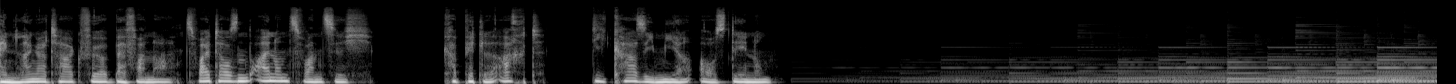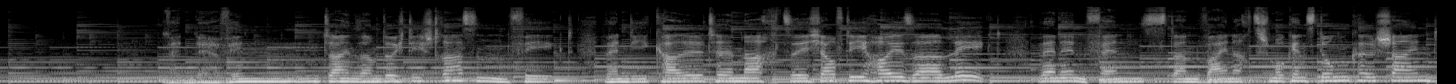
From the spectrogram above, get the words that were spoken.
Ein langer Tag für Befana. 2021 Kapitel 8 Die Kasimir-Ausdehnung. Wenn der Wind einsam durch die Straßen fegt, wenn die kalte Nacht sich auf die Häuser legt, wenn in Fenstern Weihnachtsschmuck ins Dunkel scheint,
